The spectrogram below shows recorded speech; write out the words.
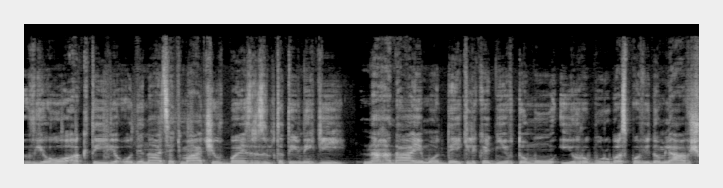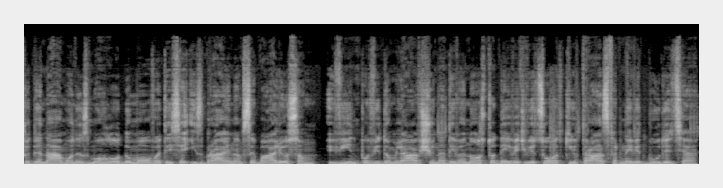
В його активі 11 матчів без результативних дій. Нагадаємо, декілька днів тому Ігор Бурбас повідомляв, що Динамо не змогло домовитися із Брайаном Себаліосом. Він повідомляв, що на 99% трансфер не відбудеться.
